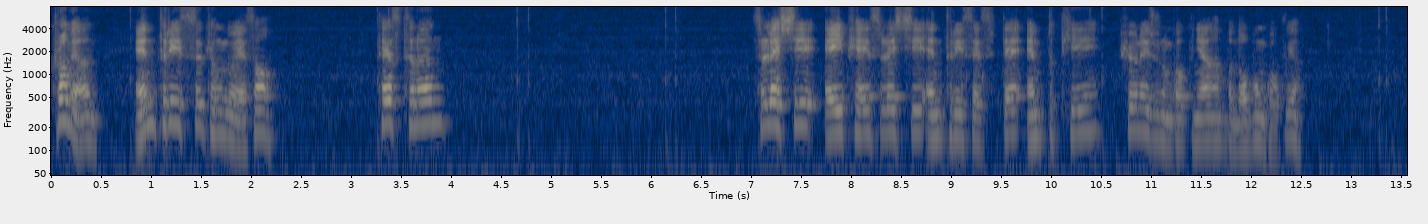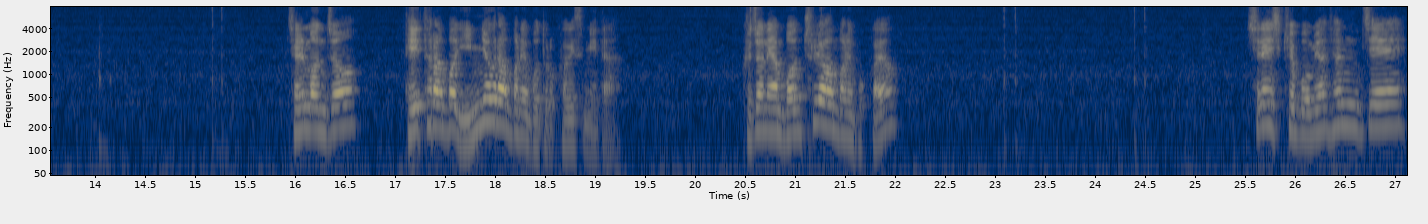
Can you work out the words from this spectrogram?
그러면 엔트리스 경로에서 테스트는 슬래시 API 슬래시 엔트리스 했을 때 empty 표현해 주는 거 그냥 한번 넣어본 거고요. 제일 먼저 데이터를 한번 입력을 한번 해보도록 하겠습니다. 그 전에 한번 출력 한번 해볼까요? 실행시켜보면 현재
